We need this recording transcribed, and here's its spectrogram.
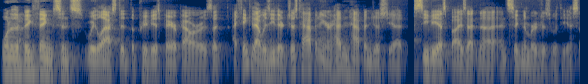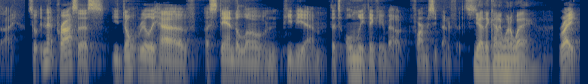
One of the big things since we last did the previous payer power is that I think that was either just happening or hadn't happened just yet. CVS buys Aetna and Cigna merges with ESI. So, in that process, you don't really have a standalone PBM that's only thinking about pharmacy benefits. Yeah, they kind of went away. Right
